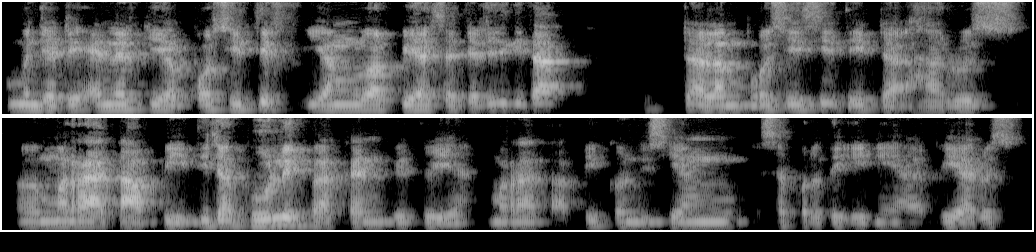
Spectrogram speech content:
menjadi energi yang positif yang luar biasa jadi kita dalam posisi tidak harus e, meratapi, tidak boleh bahkan gitu ya, meratapi kondisi yang seperti ini. Tapi harus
